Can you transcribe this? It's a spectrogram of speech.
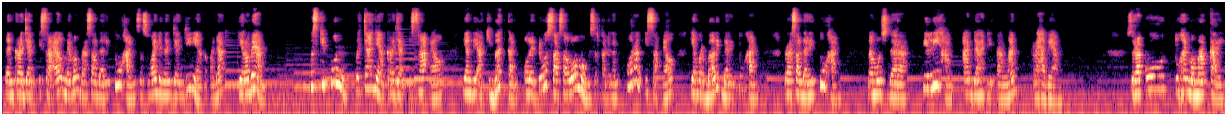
dan kerajaan Israel memang berasal dari Tuhan sesuai dengan janjinya kepada Yerobeam. Meskipun pecahnya kerajaan Israel yang diakibatkan oleh dosa Salomo beserta dengan orang Israel yang berbalik dari Tuhan, berasal dari Tuhan, namun saudara, pilihan ada di tangan Rehabeam. Saudaraku, Tuhan memakai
